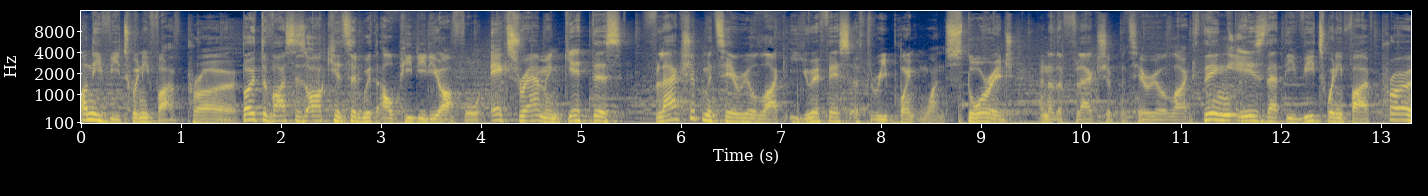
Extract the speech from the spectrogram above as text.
on the V25 Pro. Both devices are kitted with LPDDR4X RAM and get this, flagship material like UFS 3.1 storage. Another flagship material like thing is that the V25 Pro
